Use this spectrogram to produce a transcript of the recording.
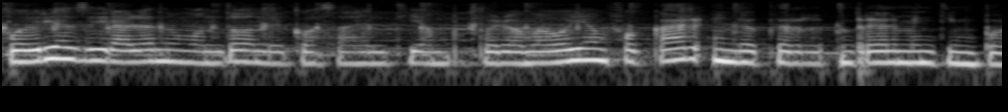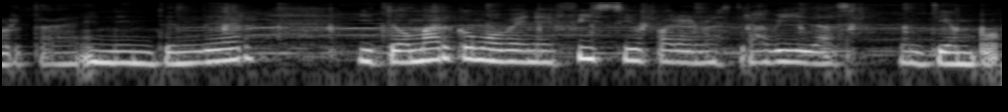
Podría seguir hablando un montón de cosas del tiempo, pero me voy a enfocar en lo que realmente importa, en entender y tomar como beneficio para nuestras vidas el tiempo.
